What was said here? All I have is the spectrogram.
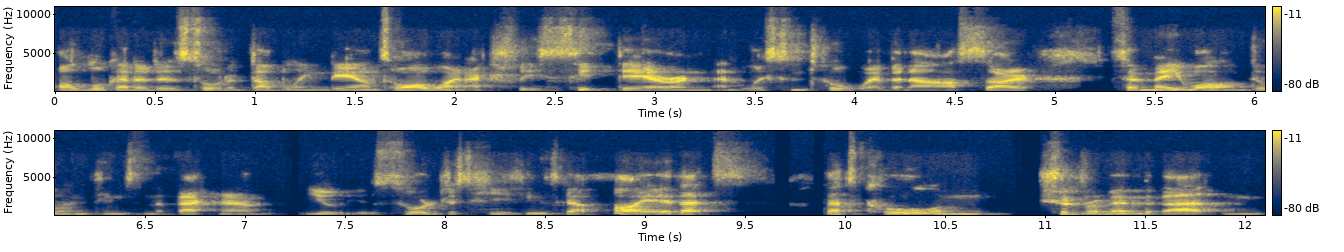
I'll look at it as sort of doubling down. So I won't actually sit there and, and listen to a webinar. So for me, while I'm doing things in the background, you sort of just hear things go, oh yeah, that's that's cool and should remember that. And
